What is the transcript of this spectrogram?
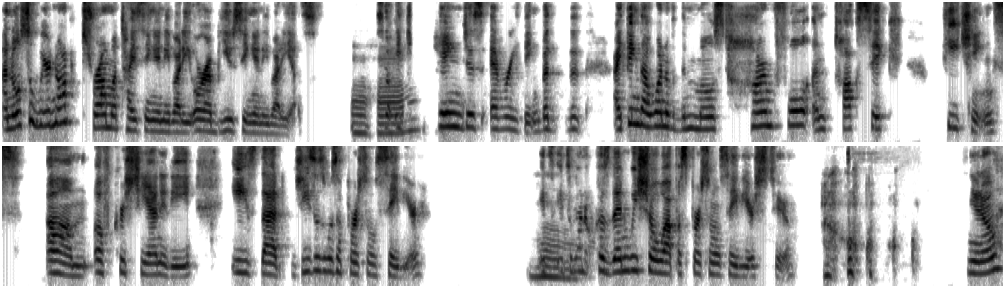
And also we're not traumatizing anybody or abusing anybody else. So it mm-hmm. changes everything. But the, i think that one of the most harmful and toxic teachings um, of christianity is that jesus was a personal savior. Mm. it's, it's one because then we show up as personal saviors too. You know?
